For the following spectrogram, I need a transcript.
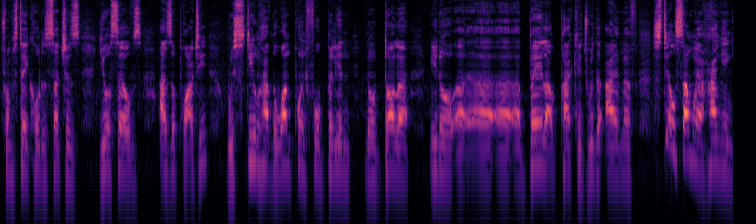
from stakeholders such as yourselves as a party. We still have the 1.4 billion, you know, dollar, you know, uh, uh, uh, bailout package with the IMF still somewhere hanging,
